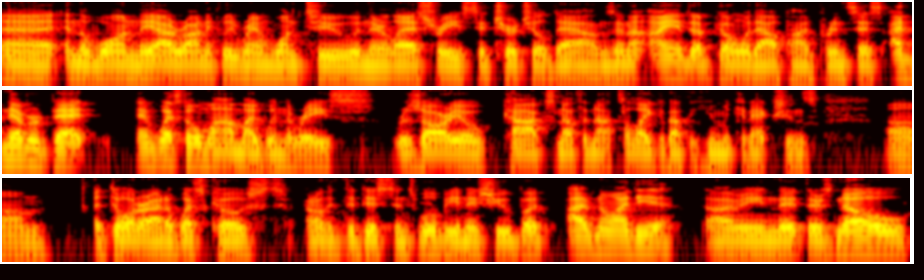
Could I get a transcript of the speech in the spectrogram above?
uh, and the one they ironically ran one two in their last race at Churchill Downs, and I ended up going with Alpine Princess. I'd never bet, and West Omaha might win the race. Rosario Cox, nothing not to like about the human connections. Um, a daughter out of West Coast. I don't think the distance will be an issue, but I have no idea. I mean, there, there's no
